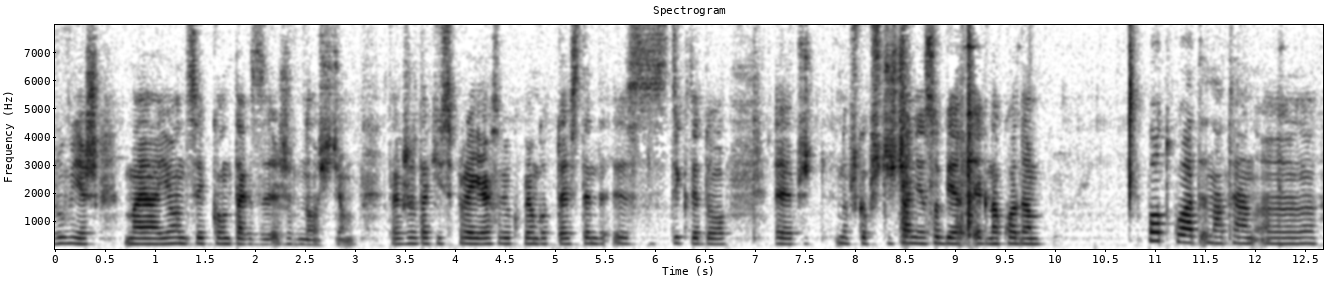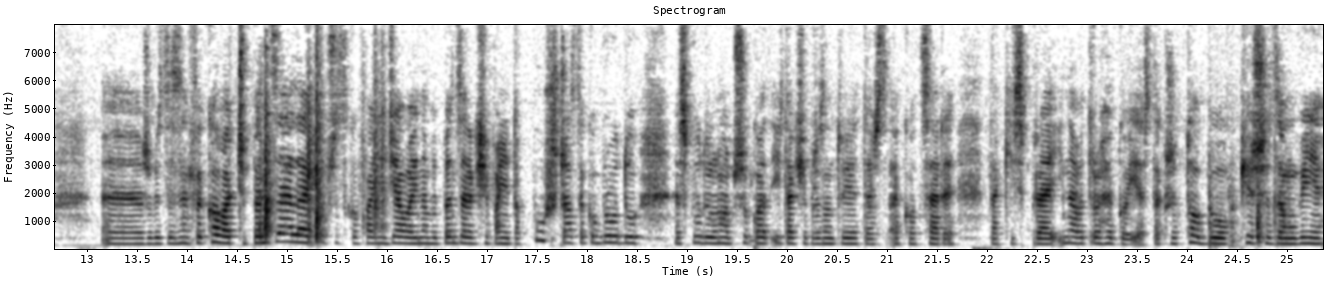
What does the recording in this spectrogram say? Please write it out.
również mający kontakt z żywnością. Także taki spray, ja sobie kupiłam go tutaj e, stricte do na przykład przyczyszczania sobie, jak nakładam podkład na ten żeby zdezynfekować, czy pędzelek, to wszystko fajnie działa i nowy pędzelek się fajnie tak puszcza z tego brudu, z pudru na przykład i tak się prezentuje też z Ekocery taki spray i nawet trochę go jest, także to było pierwsze zamówienie,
